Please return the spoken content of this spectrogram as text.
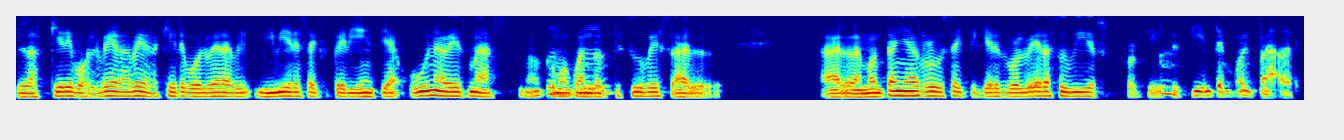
las quiere volver a ver, quiere volver a vi- vivir esa experiencia una vez más, ¿no? Como cuando te subes al, a la montaña rusa y te quieres volver a subir porque se Mm. siente muy padre.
